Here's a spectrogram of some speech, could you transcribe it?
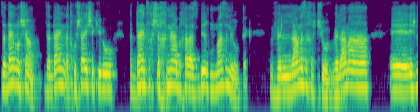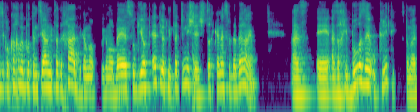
זה עדיין לא שם. זה עדיין, התחושה היא שכאילו, עדיין צריך לשכנע בכלל להסביר מה זה ניורטק, ולמה זה חשוב, ולמה יש בזה כל כך הרבה פוטנציאל מצד אחד, וגם, וגם הרבה סוגיות אתיות מצד שני שצריך להיכנס ולדבר עליהן. אז, אה, אז החיבור הזה הוא קריטי. זאת אומרת,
